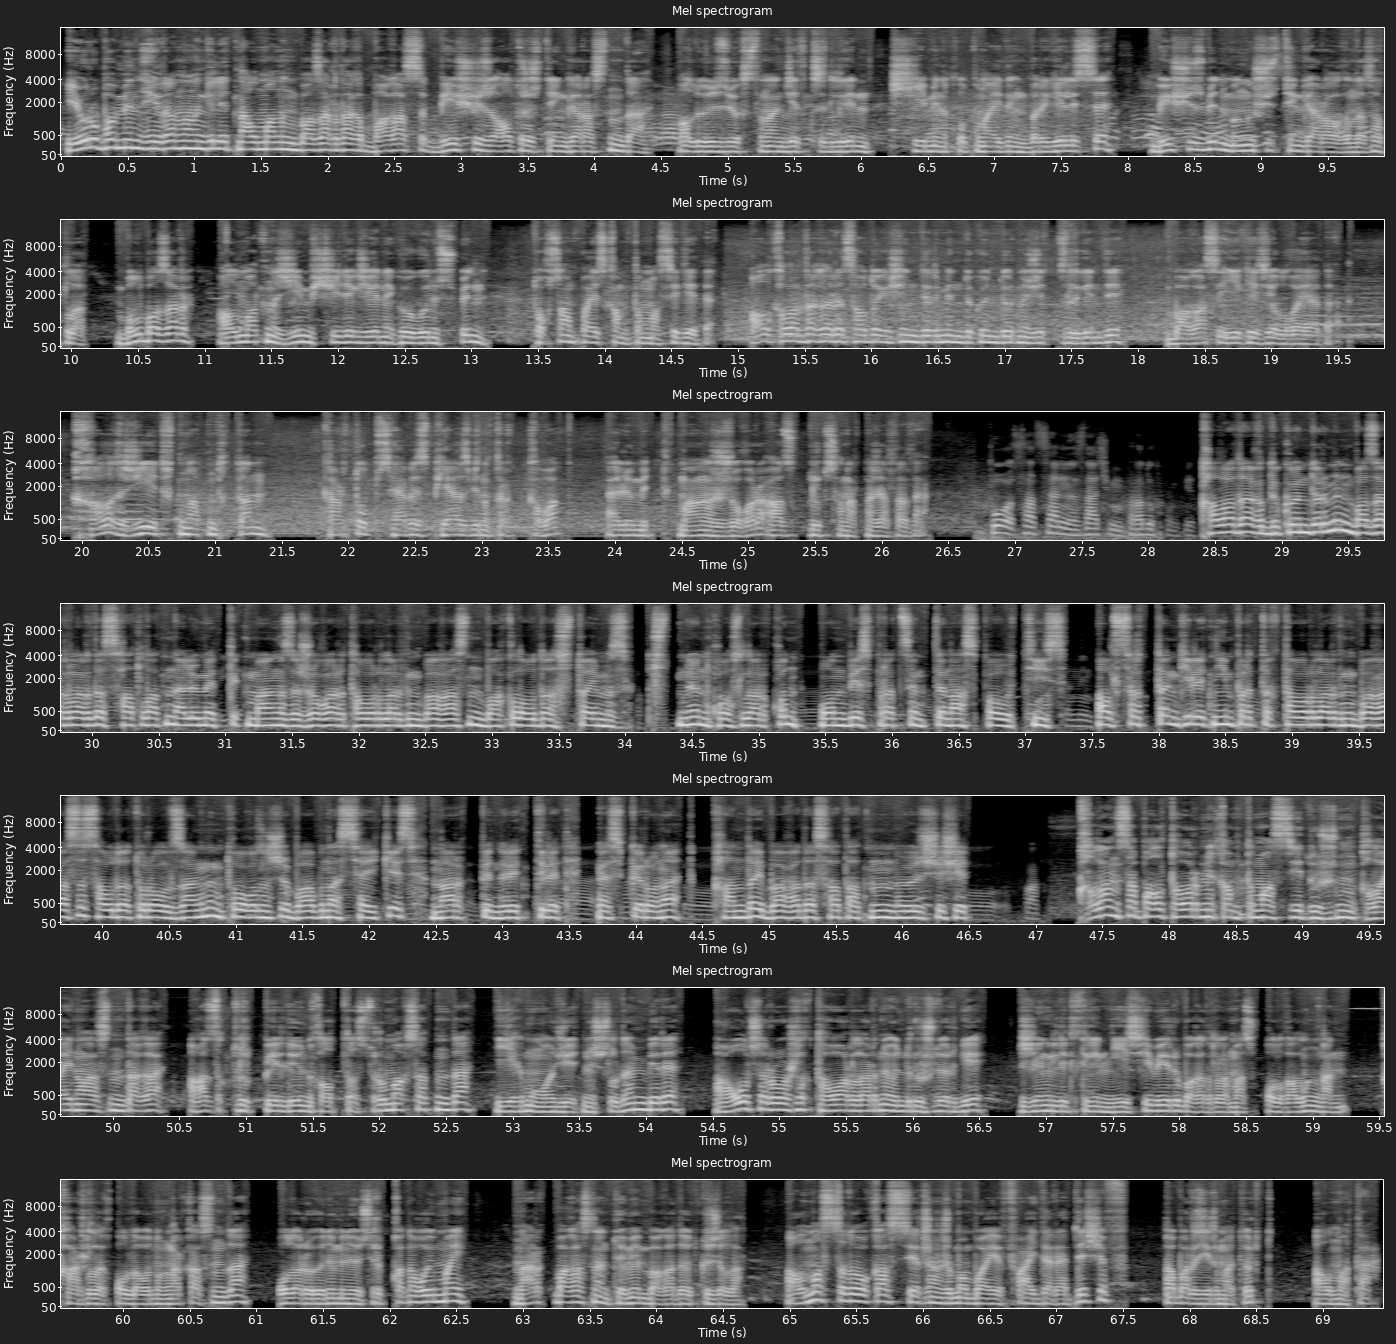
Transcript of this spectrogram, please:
Еуропа мен ираннан келетін алманың базардағы бағасы 500-600 теңге арасында. Ал өзбекстаннан жеткізілген шие мен құлпынайдың бір келісі 500 бен 1300 теңге аралығында сатылады. Бұл базар алматыны жеміс жидек және көкөніспен 90 пайыз қамтамасыз етеді. Ал қаладағы ірі сауда кешендері мен дүкендеріне жеткізілгенде бағасы екі есе ұлғаяды. Халық жиі тұтынатындықтан картоп сәбіз пияз бен қырыққабат әлеуметтік маңызы жоғары азық түлік санатына жатады. По социально значимым продуктам қаладағы дүкендер мен базарларда сатылатын әлеуметтік маңызы жоғары тауарлардың бағасын бақылауда ұстаймыз. Үстінен қосылар құн 15 проценттен аспауы тиіс. Ал сырттан келетін импорттық тауарлардың бағасы сауда туралы заңның тоғызыншы бабына сәйкес нарықпен реттеледі. Кәсіпкер оны қандай бағада сататынын өзі шешеді. Қаланы сапалы тауармен қамтамасыз ету үшін қала айналасындағы азық түлік белдеуін қалыптастыру мақсатында 2017 жылдан бері ауыл шаруашылық тауарларын өндірушілерге жеңілдетілген несие беру бағдарламасы қолға алынған. Қаржылық қолдаудың арқасында олар өнімін өсіріп қана қоймай нарық бағасынан төмен бағада өткізе алады. Алмас садуақас сержан жұмабаев айдар әбдешев хабар 24 алматы.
